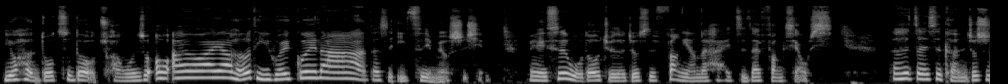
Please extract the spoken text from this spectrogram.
有很多次都有传闻说，哦，I.O.I 要合体回归啦，但是一次也没有实现。每次我都觉得就是放羊的孩子在放消息，但是这一次可能就是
